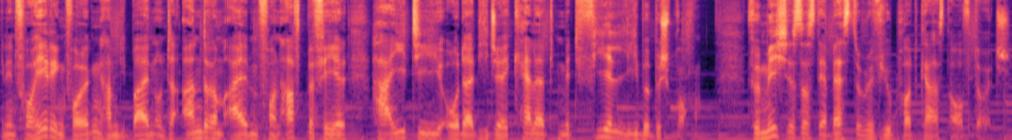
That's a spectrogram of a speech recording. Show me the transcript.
In den vorherigen Folgen haben die beiden unter anderem Alben von Haftbefehl, Haiti oder DJ Khaled mit viel Liebe besprochen. Für mich ist das der beste Review-Podcast auf Deutsch.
